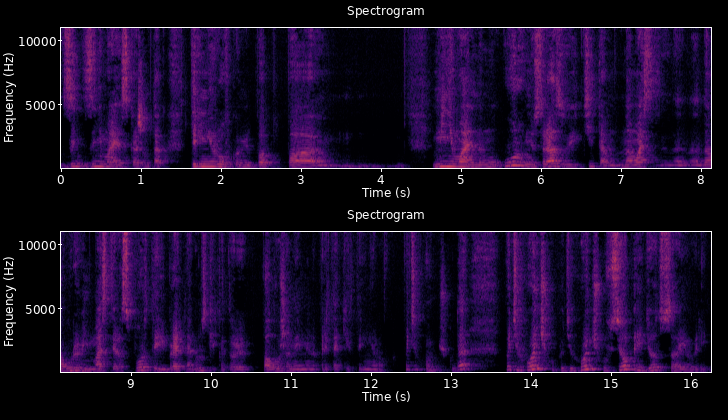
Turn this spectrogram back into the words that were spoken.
занимаясь, скажем так, тренировками по, по минимальному уровню сразу идти там на, мастер, на уровень мастера спорта и брать нагрузки, которые положены именно при таких тренировках. Потихонечку, да? потихонечку, потихонечку все придет в свое время.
